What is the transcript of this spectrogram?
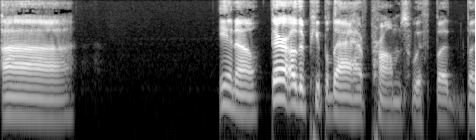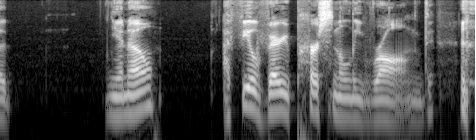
uh you know, there are other people that I have problems with, but but you know, I feel very personally wronged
